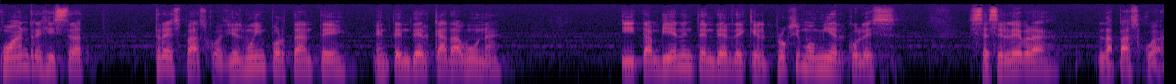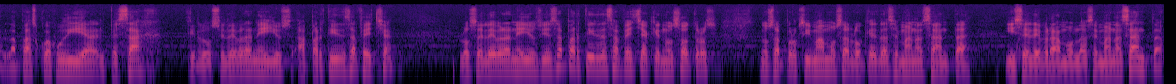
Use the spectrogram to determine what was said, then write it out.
Juan registra tres Pascuas y es muy importante entender cada una y también entender de que el próximo miércoles se celebra la Pascua, la Pascua judía, el Pesaj, que lo celebran ellos a partir de esa fecha, lo celebran ellos y es a partir de esa fecha que nosotros nos aproximamos a lo que es la Semana Santa y celebramos la Semana Santa.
